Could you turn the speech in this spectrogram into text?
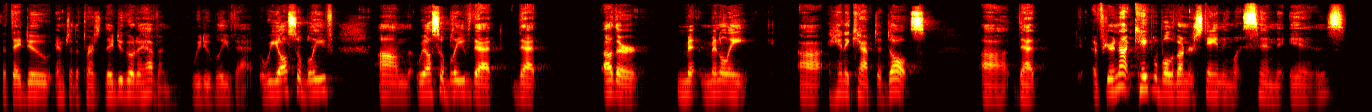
that they do enter the presence, they do go to heaven. We do believe that. We also believe, um, we also believe that, that other mentally uh, handicapped adults uh, that if you're not capable of understanding what sin is,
